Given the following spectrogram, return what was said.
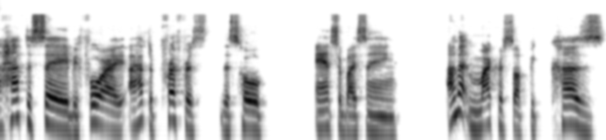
I have to say before I I have to preface this whole answer by saying I'm at Microsoft because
